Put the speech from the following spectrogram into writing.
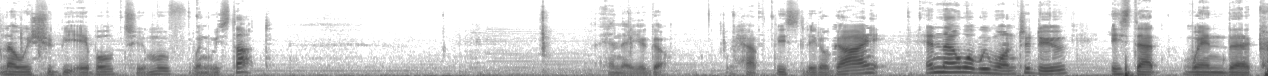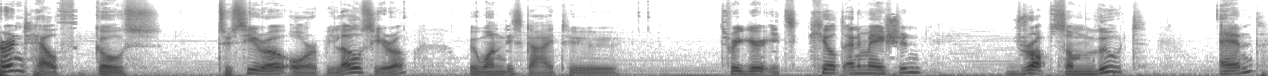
now we should be able to move when we start. And there you go. We have this little guy. And now what we want to do is that when the current health goes to zero or below zero, we want this guy to trigger its killed animation, drop some loot, and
